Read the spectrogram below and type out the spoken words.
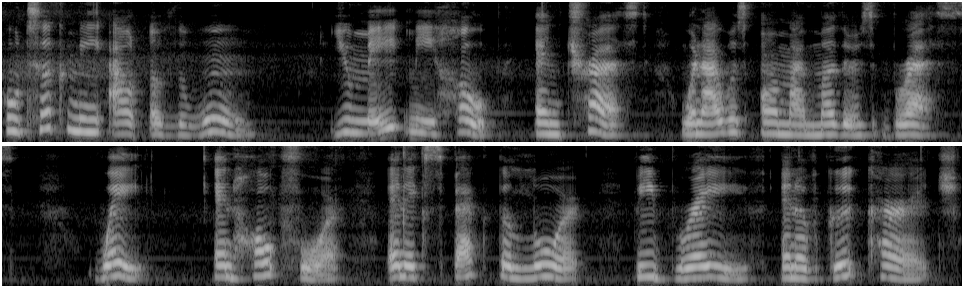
who took me out of the womb. You made me hope and trust when I was on my mother's breast. Wait, and hope for and expect the Lord. Be brave and of good courage,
